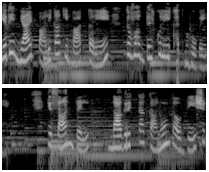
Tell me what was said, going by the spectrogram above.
यदि न्यायपालिका की बात करें तो वह बिल्कुल ही खत्म हो गई है। किसान बिल नागरिकता कानून का उद्देश्य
